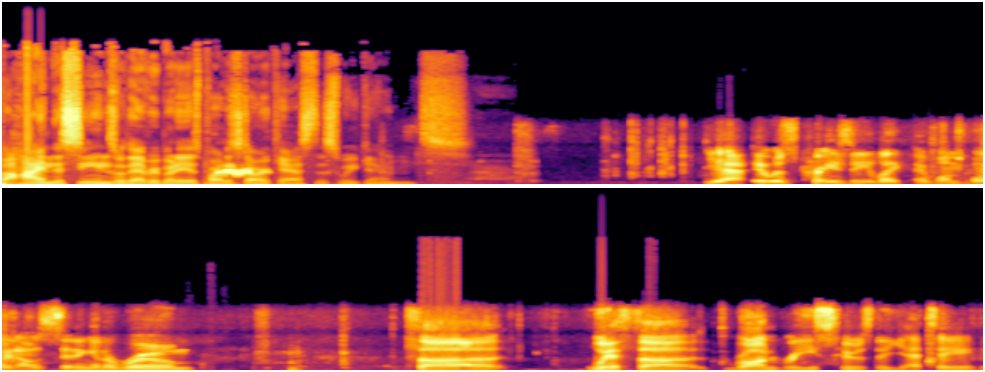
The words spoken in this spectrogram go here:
behind the scenes with everybody as part of Starcast this weekend. Yeah, it was crazy. Like at one point, I was sitting in a room with, uh, with uh, Ron Reis, who's the Yeti,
